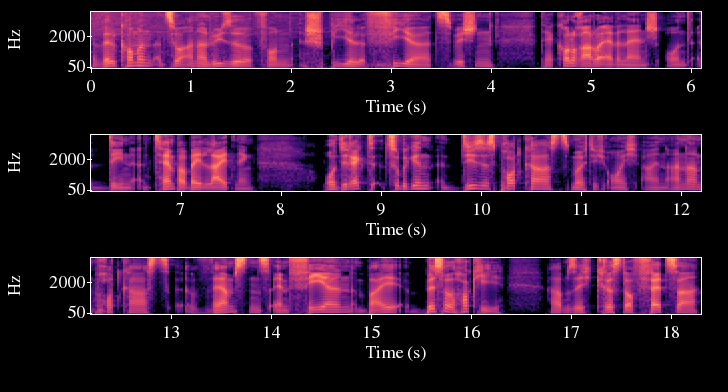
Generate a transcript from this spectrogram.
willkommen zur Analyse von Spiel 4 zwischen der Colorado Avalanche und den Tampa Bay Lightning. Und direkt zu Beginn dieses Podcasts möchte ich euch einen anderen Podcast wärmstens empfehlen. Bei Bissel Hockey haben sich Christoph Fetzer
